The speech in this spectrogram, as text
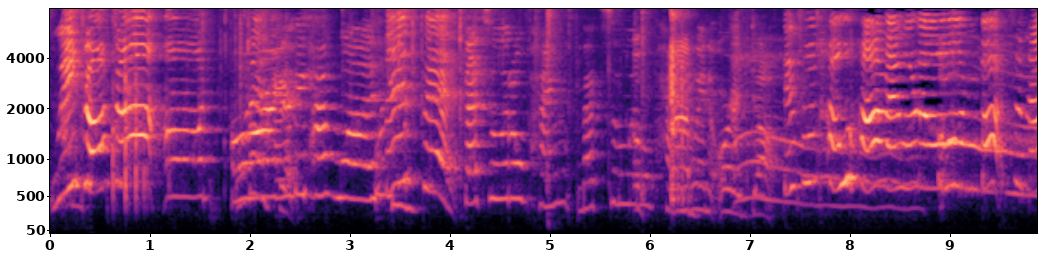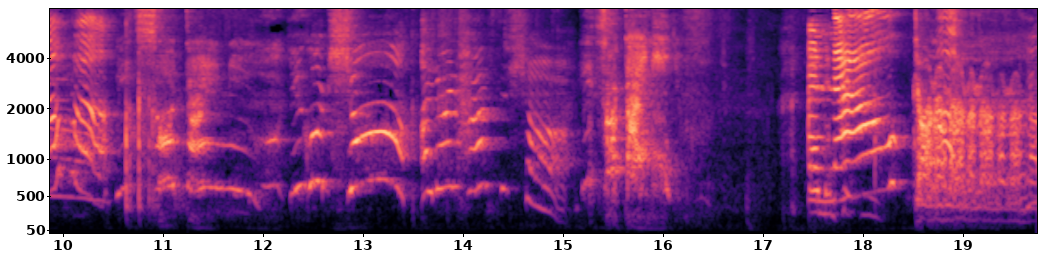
We got that on. Oh, I already have one. What is it? That's a little peng. That's a little Oh, um, penguin or a duck. This was so hard. I want to unbox another. It's so tiny. You got shark. I don't have the shark. It's so tiny. And now. No, no, no, no, no, no, no, no.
